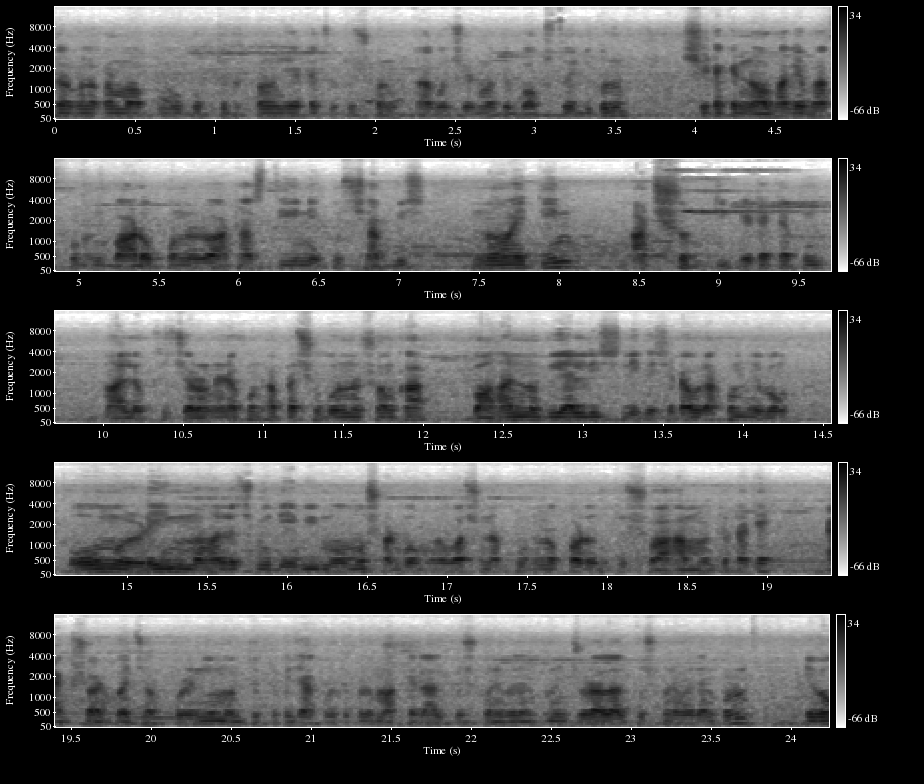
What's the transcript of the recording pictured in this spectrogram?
তর্কনকর মহাপ্রভু গুপ্ত অনুযায়ী একটা চতুষ্কোণ কাগজের মধ্যে বক্স তৈরি করুন। সেটাকে ন ভাগে করুন। বারো, পনেরো, আঠাশ, তিন, একুশ, ছাব্বিশ, নয়, তিন, আটষট্টি। এটাকে আপনি মা লক্ষ্মীর চরণে রাখুন। আপনার সুবর্ণ সংখ্যা বাহান্ন, বিয়াল্লিশ লিখে সেটাও রাখুন এবং ওং রিং মহালক্ষ্মী দেবী মোমো সর্বমনোবাসনা পূর্ণ করন্তু সোহা মন্ত্রটাকে একশো আটবার জপ করে নিয়ে মন্ত্রটাকে জাগ্রত করে মাকে লাল পুষ্প নিবেদন করুন, জোড়া লাল পুষ্প নিবেদন করুন এবং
